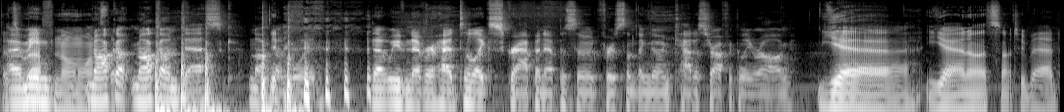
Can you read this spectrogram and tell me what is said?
That's I rough. mean, no knock that. on knock on desk, knock on wood, that we've never had to like scrap an episode for something going catastrophically wrong. Yeah, yeah, no, that's not too bad.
